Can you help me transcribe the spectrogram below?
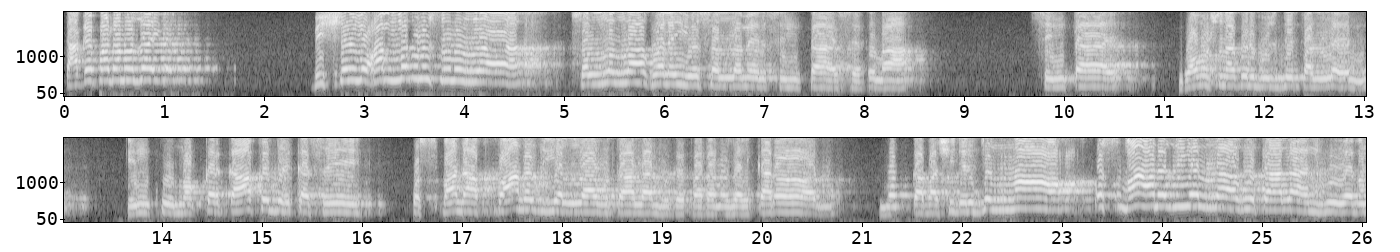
কাকে পাঠানো যায়? বিশ্ব মোহাম্মদ রসুল্লাহ সাল্লাল্লাহু আলাইহি ওয়াসাল্লামের চিন্তা চেতনা চিন্তায় গবেষণা করে বুঝতে পারলেন, কিন্তু মক্কার কাফেরদের কাছে ওসমান তাআলা মুখে পাঠানো যায়। কারণ মক্কাবাসীদের জন্য ওসমান রাদিয়াল্লাহু তাআলা এবং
